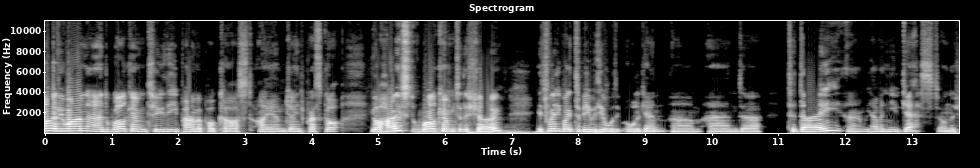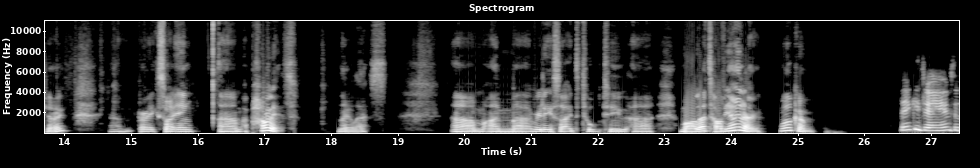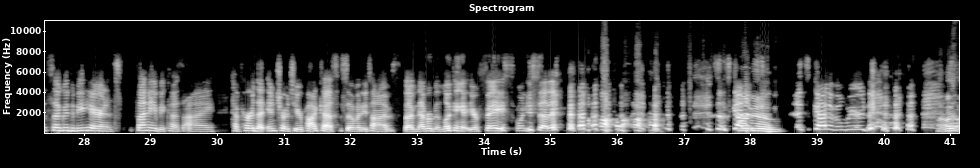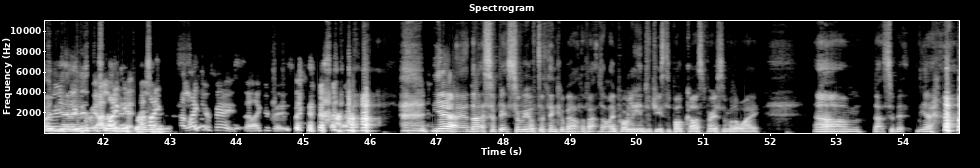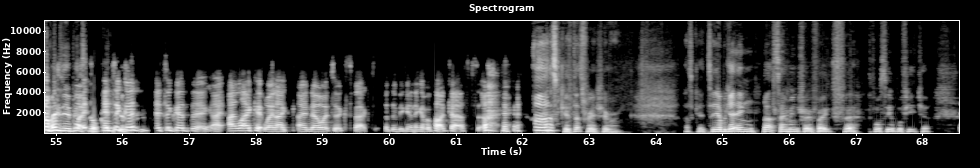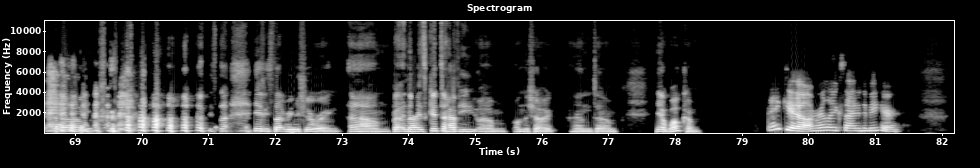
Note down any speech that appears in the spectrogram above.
Hi, everyone, and welcome to the Poema podcast. I am James Prescott, your host. Welcome to the show. It's really great to be with you all, all again. Um, and uh, today uh, we have a new guest on the show. Um, very exciting. Um, a poet, no less. Um, I'm uh, really excited to talk to uh, Marla Taviano. Welcome. Thank you, James. It's so good to be here. And it's funny because I have heard that intro to your podcast so many times, but I've never been looking at your face when you said it. so it's kind of it's kind of a weird. I, I, yeah, it is. I like it. I like? I like your face. I like your face. yeah, that's a bit surreal to think about the fact that I probably introduced the podcast very similar way. Um, that's a bit, yeah, maybe a bit. Well, it's, it's, a good, it's a good thing. I, I like it when I, I know what to expect at the beginning of a podcast. So, oh, that's good. That's reassuring. That's good. So you'll be getting that same intro, folks, for the foreseeable future. Um, if, it's that, if it's that reassuring. Um, but no, it's good to have you um, on the show, and um, yeah, welcome. Thank you. I'm really excited to be here.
